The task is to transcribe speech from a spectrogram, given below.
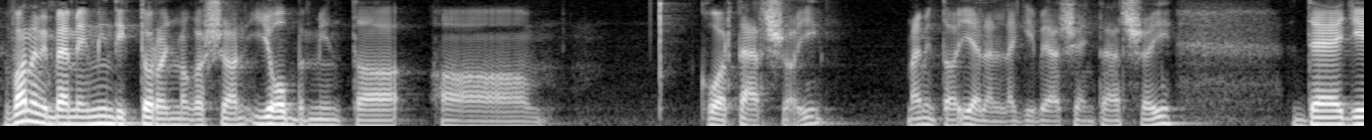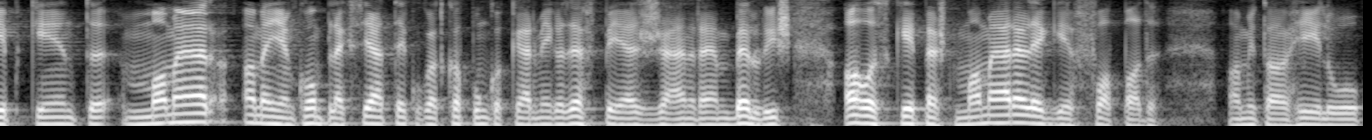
Van, amiben még mindig torony magasan jobb, mint a, a kortársai, mármint a jelenlegi versenytársai, de egyébként ma már, amelyen komplex játékokat kapunk, akár még az FPS zsánren belül is, ahhoz képest ma már eléggé fapad, amit a Halo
